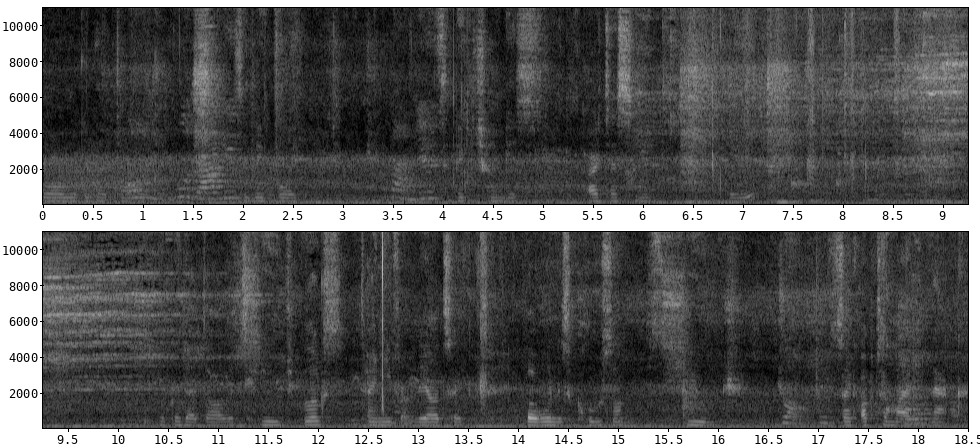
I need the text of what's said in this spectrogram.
Whoa, look at that dog. It's a big boy. It's a big chungus. Artisan. Look at that dog. It's huge. It looks tiny from the outside, but when it's close up, it's huge. It's like up to my neck.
